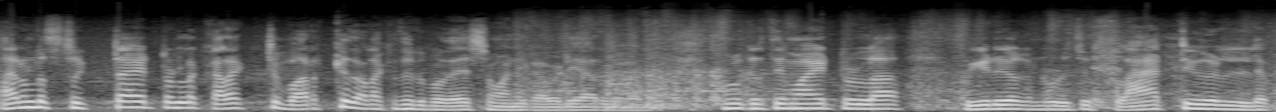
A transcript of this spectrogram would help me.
അതിനുള്ള സ്ട്രിക്റ്റ് ആയിട്ടുള്ള കറക്റ്റ് വർക്ക് നടക്കുന്ന ഒരു പ്രദേശമാണ് ഈ കവടിയാർ വാർഡ് നമ്മൾ കൃത്യമായിട്ടുള്ള വീടുകൾ കണ്ടുപിടിച്ച് ഫ്ലാറ്റുകളിലും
